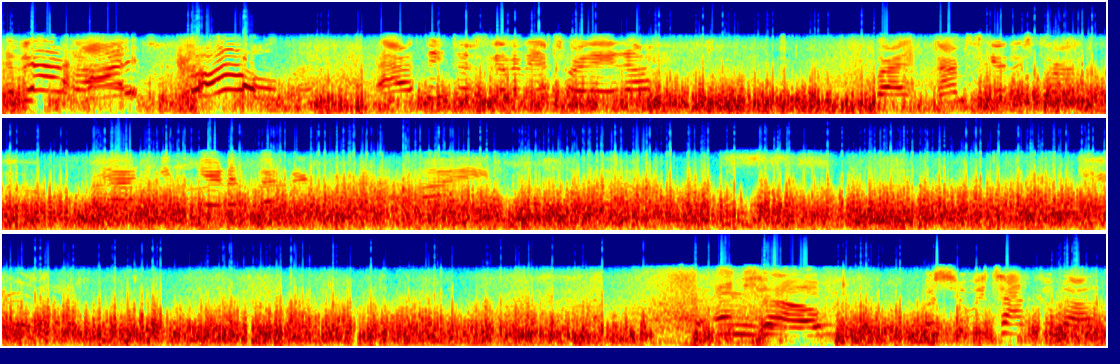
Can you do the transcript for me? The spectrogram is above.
It's not hot, it's cold. I think there's going to be a tornado, but I'm scared of storms. So. Yeah, he's scared of thunder. Anyway, So, what should we talk about?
